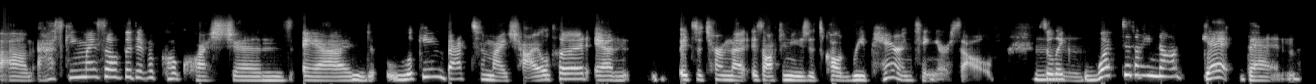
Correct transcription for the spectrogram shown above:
um, asking myself the difficult questions and looking back to my childhood and it's a term that is often used it's called reparenting yourself so like Mm. what did i not get then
